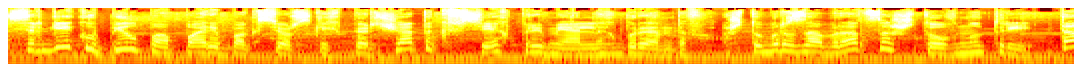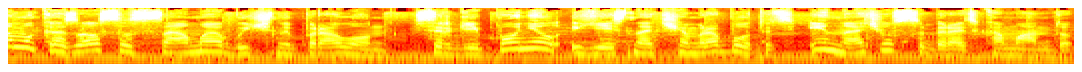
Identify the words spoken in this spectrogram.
Сергей купил по паре боксерских боксерских перчаток всех премиальных брендов, чтобы разобраться, что внутри. Там оказался самый обычный поролон. Сергей понял, есть над чем работать и начал собирать команду.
